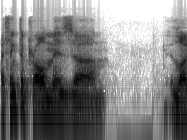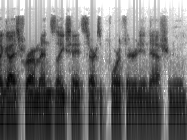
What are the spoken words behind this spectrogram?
I think the problem is um, a lot of guys for our men's league say it starts at four thirty in the afternoon.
